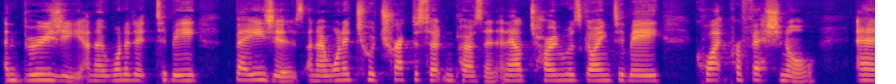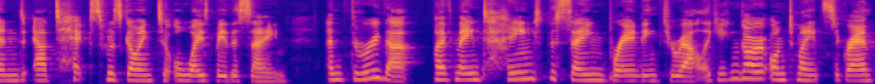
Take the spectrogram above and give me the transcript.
and bougie, and I wanted it to be beiges, and I wanted to attract a certain person, and our tone was going to be quite professional, and our text was going to always be the same. And through that, I've maintained the same branding throughout. Like you can go onto my Instagram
